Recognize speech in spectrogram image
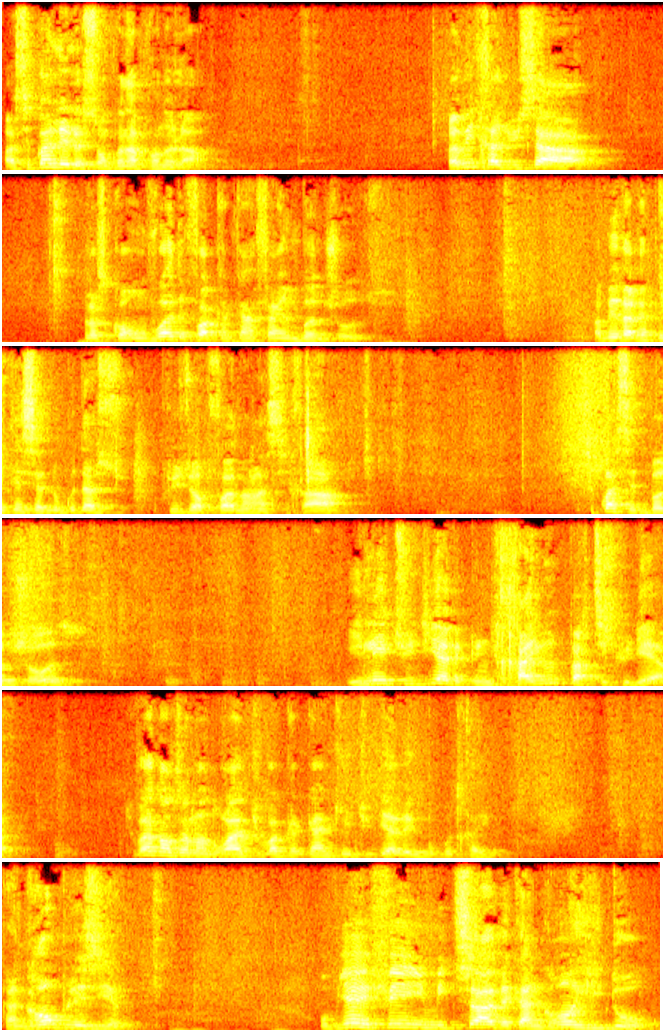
Alors c'est quoi les leçons qu'on apprend de là? Rabbi traduit ça lorsqu'on voit des fois quelqu'un faire une bonne chose. Rabbi va répéter cette nukuda plusieurs fois dans la sikha. C'est quoi cette bonne chose? Il étudie avec une chayout particulière. Tu vas dans un endroit, tu vois quelqu'un qui étudie avec beaucoup de chayout. Un grand plaisir. Ou bien il fait une mitzvah avec un grand hido.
